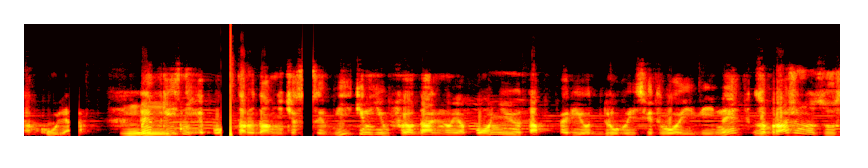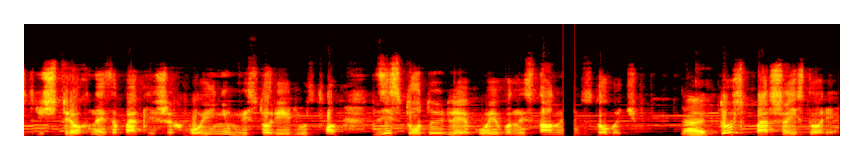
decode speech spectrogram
та Куля, де в різні епохи стародавні часи вікінгів, феодальну Японію та період Другої світової війни зображено зустріч трьох найзапекліших воїнів в історії людства з істотою, для якої вони стануть здобиччю. Так. Тож перша історія.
